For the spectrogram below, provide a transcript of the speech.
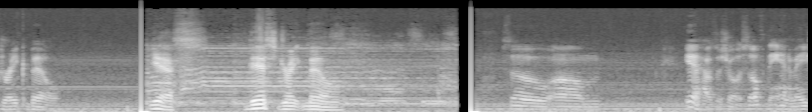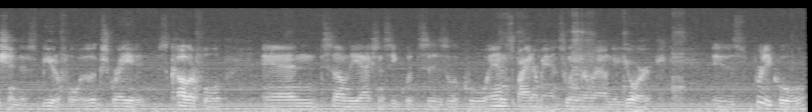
Drake Bell. Yes, this Drake Bell. So, um, yeah, how's the show itself? The animation is beautiful. It looks great. It's colorful, and some of the action sequences look cool. And Spider-Man swinging around New York is pretty cool.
